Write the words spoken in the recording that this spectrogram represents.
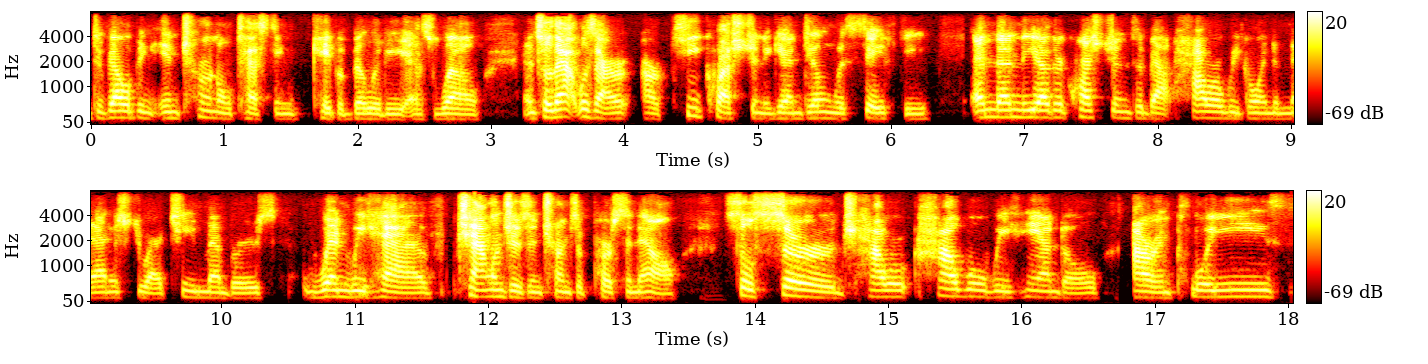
developing internal testing capability as well. And so that was our, our key question, again, dealing with safety. And then the other questions about how are we going to manage through our team members when we have challenges in terms of personnel. So surge, how how will we handle our employees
